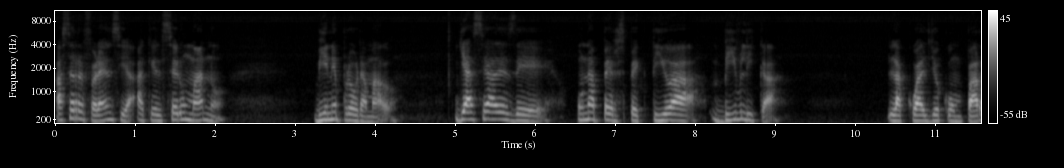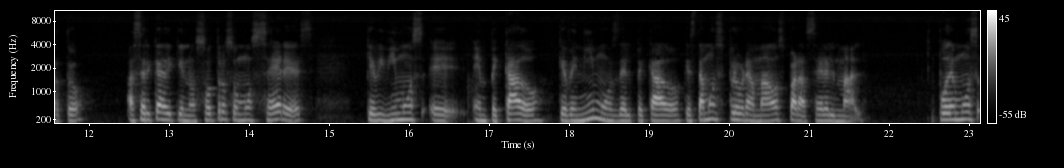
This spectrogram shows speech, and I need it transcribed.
hace referencia a que el ser humano viene programado, ya sea desde una perspectiva bíblica, la cual yo comparto, acerca de que nosotros somos seres que vivimos eh, en pecado, que venimos del pecado, que estamos programados para hacer el mal. Podemos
